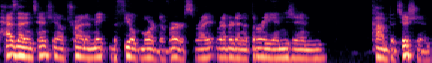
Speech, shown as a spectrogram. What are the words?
has that intention of trying to make the field more diverse, right? Rather than a three engine competition.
